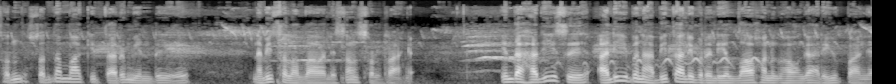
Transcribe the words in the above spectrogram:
சொந்த சொந்தமாக்கி தரும் என்று நபி சொல்லா அலிசம் சொல்கிறாங்க இந்த ஹதீஸு அலிபின் அபிதாலிபர் அலி அல்லாஹனுக்கு அவங்க அறிவிப்பாங்க.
